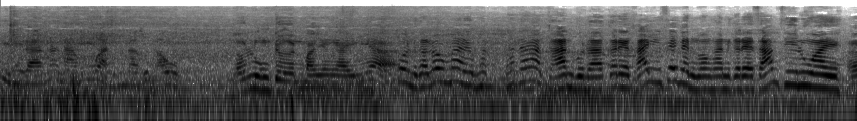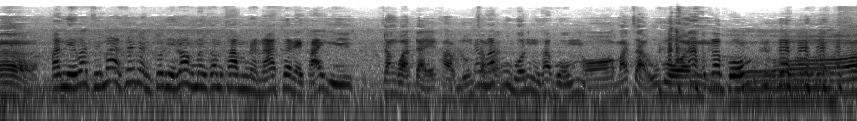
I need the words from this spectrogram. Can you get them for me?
ที่นี่ร้านน้ำม้วนนะเพิ่นเอาแล้วลุงเดินมายังไงเนี่ยคนก็ลงมาพัฒนาการพุ่นน่ะก็ได้ขายอยู่เซเว่นวางหันก็ได้สามสี่หน่วยเอออันนี้ว่าสิมาเซเว่นตัวนี้ร่องมันคำๆน่ะนะก็ได้ขายอีก จังหวัดไหนครับลุงจังหวัดอุบลครับผม อ๋อ มาจากอุบลครับผมอ๋อ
